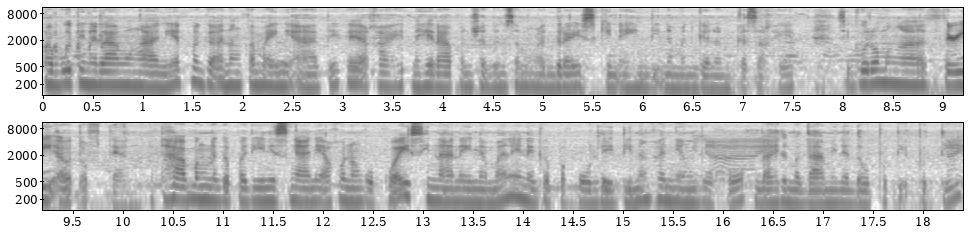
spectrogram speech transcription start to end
Mabuti na lamang nga ni at magaan ang kamay ni ate kaya kahit nahirapan siya dun sa mga dry skin ay hindi naman ganun kasakit. Siguro mga 3 out of 10. At habang nagapalinis nga ni ako ng kuko ay si nanay naman ay nagapakulay din ng kanyang buhok dahil madami na daw puti-puti.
